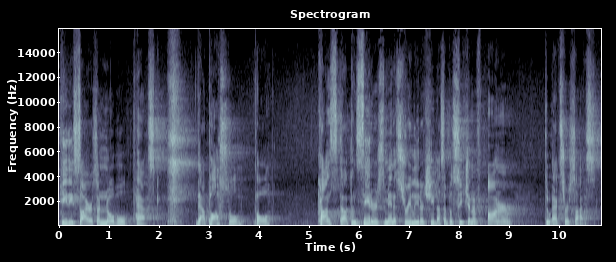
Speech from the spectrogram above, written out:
he desires a noble task. The apostle, Paul, cons- uh, considers ministry leadership as a position of honor to exercise.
